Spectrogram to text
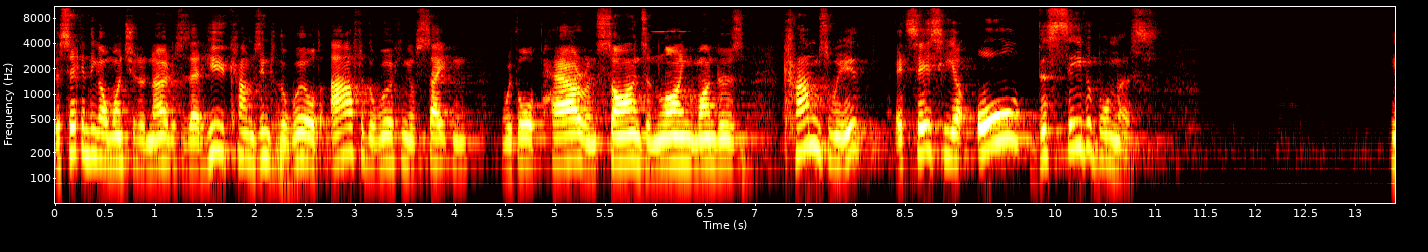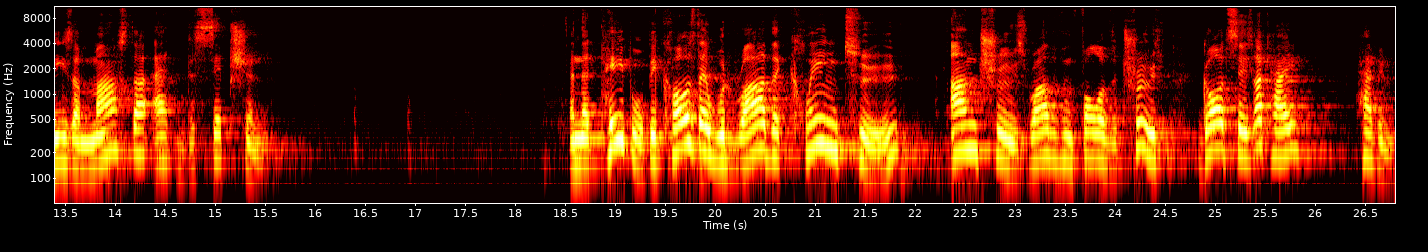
The second thing I want you to notice is that he who comes into the world after the working of Satan with all power and signs and lying wonders comes with, it says here, all deceivableness. He's a master at deception. And that people, because they would rather cling to untruths rather than follow the truth, God says, okay, have him.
